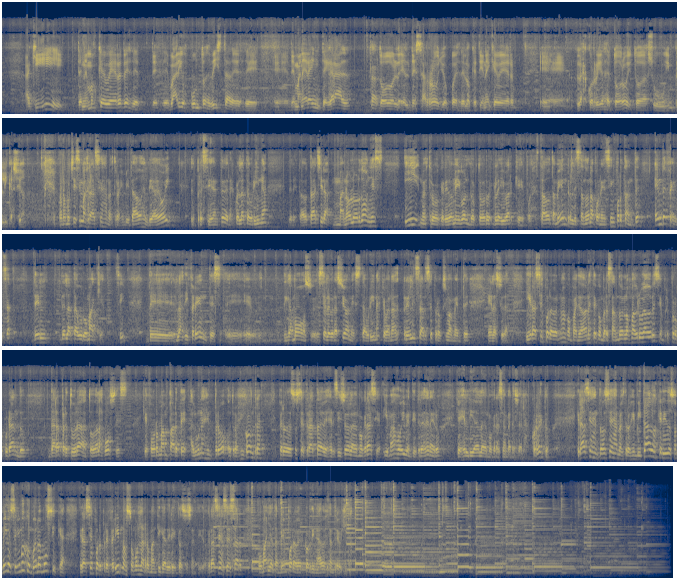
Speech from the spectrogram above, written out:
aquí tenemos que ver desde, desde varios puntos de vista, desde, eh, de manera integral, todo el, desarrollo pues, de lo que tiene que ver eh, las corridas de toro y toda su implicación. Bueno, muchísimas gracias a nuestros invitados el día de hoy, el presidente de la Escuela Taurina del Estado Táchira, Manolo Ordóñez, y nuestro querido amigo el doctor Gleibar, que pues, ha estado también realizando una ponencia importante en defensa del, de la tauromaquia, ¿sí? de las diferentes eh, digamos, celebraciones taurinas que van a realizarse próximamente en la ciudad. Y gracias por habernos acompañado en este Conversando en los Madrugadores, siempre procurando dar apertura a todas las voces que forman parte, algunas en pro, otras en contra, pero de eso se trata del ejercicio de la democracia, y más hoy, 23 de enero, que es el Día de la Democracia en Venezuela. ¿Correcto? Gracias entonces a nuestros invitados, queridos amigos. Seguimos con buena música. Gracias por preferirnos. Somos la romántica directa a su sentido. Gracias a César Omaña también por haber coordinado esta entrevista.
